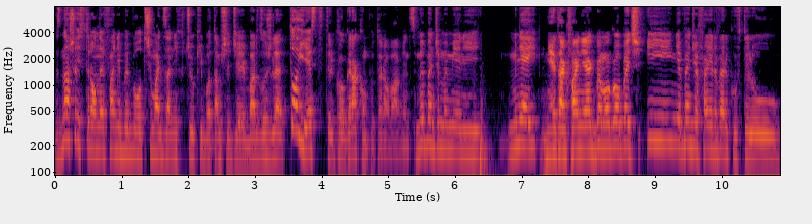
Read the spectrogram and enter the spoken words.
z naszej strony fajnie by było trzymać za nich kciuki, bo tam się dzieje bardzo źle. To jest tylko gra komputerowa, więc my będziemy mieli mniej, nie tak fajnie jakby mogło być i nie będzie fajerwerków tylu,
